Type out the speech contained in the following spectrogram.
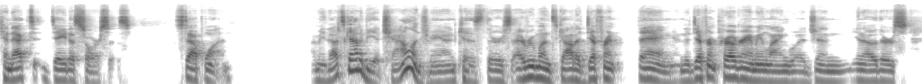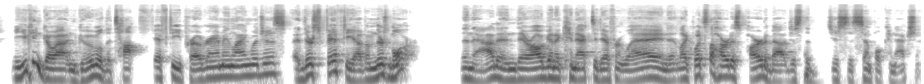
connect data sources. Step one. I mean that's got to be a challenge man because there's everyone's got a different thing and a different programming language and you know there's I mean, you can go out and google the top 50 programming languages and there's 50 of them there's more than that and they're all going to connect a different way and it, like what's the hardest part about just the just the simple connection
